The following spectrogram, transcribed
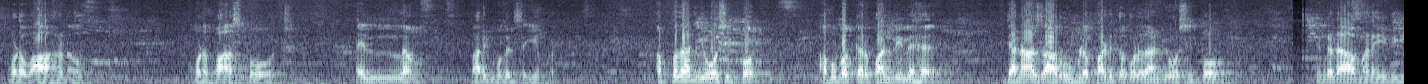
உங்களோட வாகனம் உங்களோட பாஸ்போர்ட் எல்லாம் பறிமுதல் செய்யப்படும். அப்பதான் யோசிப்போம் அபுபக்கர் பள்ளியில் ஜனாசா ரூமில் படுக்கக்குள்ள தான் யோசிப்போம். எங்கடா மனைவி?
